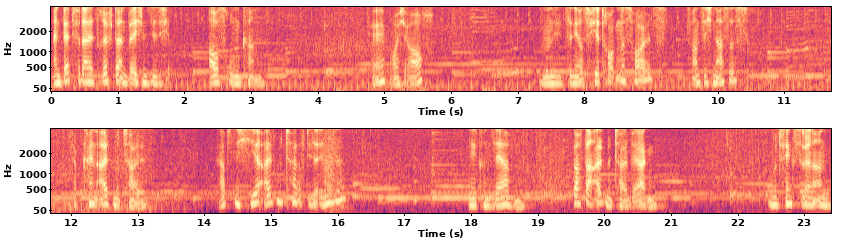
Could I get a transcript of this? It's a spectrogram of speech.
ein Bett für deine Drifter, in welchem sie sich ausruhen kann. Okay, brauche ich auch. Hm, sieht denn hier aus? Vier trockenes Holz, 20 nasses. Ich habe kein Altmetall. Gab es nicht hier Altmetall auf dieser Insel? Nee, Konserven. Doch, da Altmetall, Bergen. Womit fängst du denn an?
